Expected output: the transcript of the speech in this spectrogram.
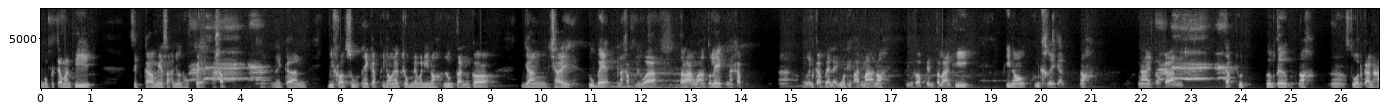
งวดประจำวันที่ 19 เมษายน 68 นะครับ ในการ วิเคราะห์สูตรให้กับพี่น้องรับชมในวันนี้เนาะลุงตันก็ยังใช้รูปแบบนะครับ หรือว่าตารางวางตัวเลขนะครับเหมือนกับหลาย ๆ งวดที่ผ่านมาเนาะซึ่งก็เป็นตารางที่พี่น้องคุ้นเคยกันเนาะง่ายต่อการจับชุดเพิ่มเติมเนาะส่วนการหา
